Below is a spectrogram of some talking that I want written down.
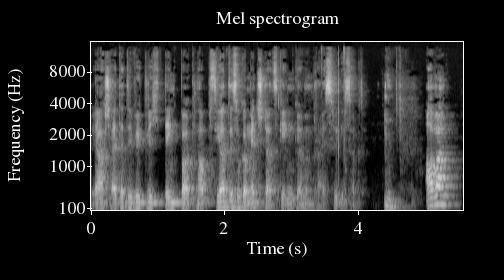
ja, scheiterte wirklich denkbar knapp. Sie hatte sogar Matchstarts gegen Gervin Price, wie gesagt. Aber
